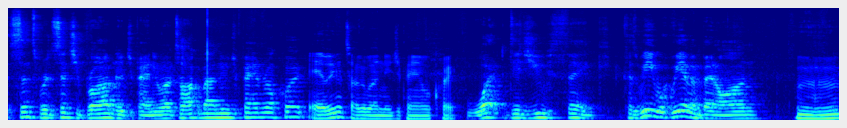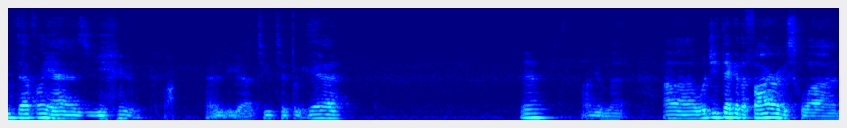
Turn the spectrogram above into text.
since we're since you brought up New Japan, you want to talk about New Japan real quick? Yeah, we can talk about New Japan real quick. What did you think? Because we we haven't been on. Mm-hmm. It definitely has you. Has you got two typical? Yeah. Yeah, I'll give him that. Uh, what'd you think of the firing squad?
